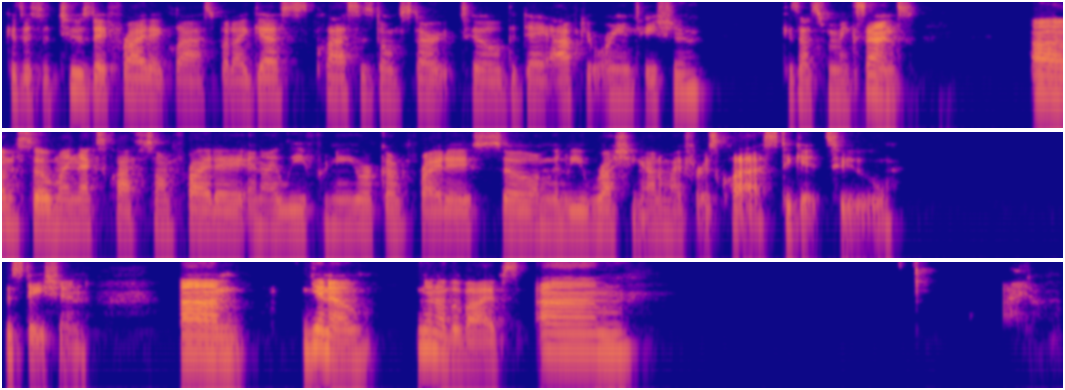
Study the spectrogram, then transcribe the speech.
because it's a Tuesday Friday class, but I guess classes don't start till the day after orientation because that's what makes sense. Um, so my next class is on Friday, and I leave for New York on Friday. So I'm going to be rushing out of my first class to get to the station. Um, you know, you know the vibes. Um, I don't.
